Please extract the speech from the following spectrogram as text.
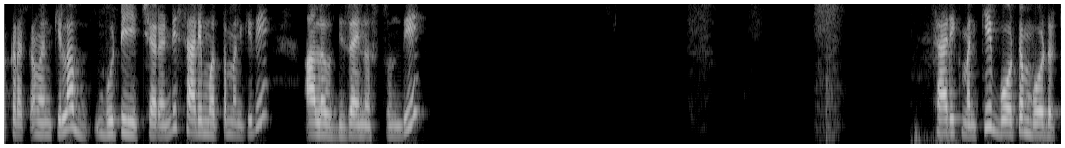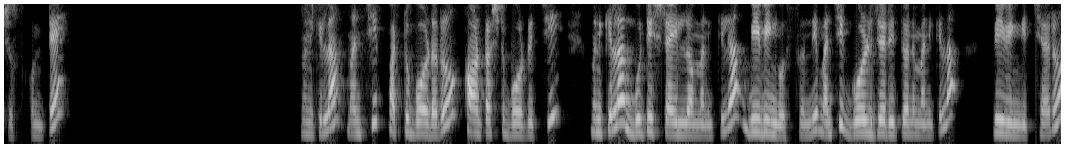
అక్కడ మనకి ఇలా బూటీ ఇచ్చారండి. శారీ మొత్తం మనకి ఇది ఆల్ అవుట్ డిజైన్ వస్తుంది. శారీకి మనకి బోటం బోర్డర్ చూసుకుంటే మనకి ఇలా మంచి పట్టు బోర్డరు కాంట్రాస్ట్ బోర్డర్ ఇచ్చి మనకి ఇలా బూటీ స్టైల్లో మనకి ఇలా వీవింగ్ వస్తుంది. మంచి గోల్డ్ జరీతోనే మనకి ఇలా వీవింగ్ ఇచ్చారు.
